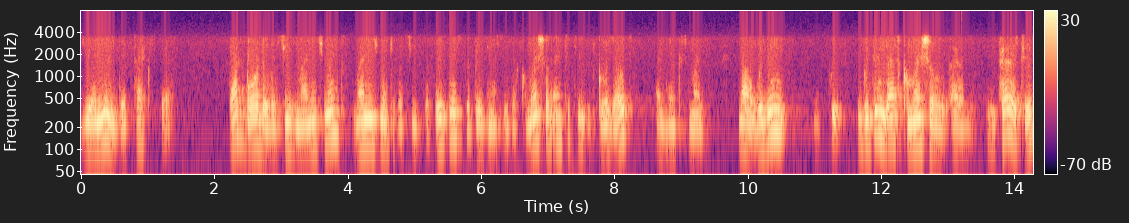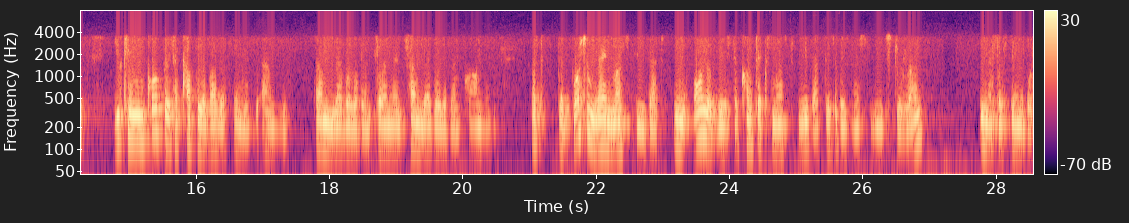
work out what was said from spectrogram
you and me, the taxpayer. That board oversees management. Management oversees the business. The business is a commercial entity. It goes out and makes money. Now, within within that commercial um, imperative, you can incorporate a couple of other things, um, some level of employment, some level of empowerment. But the bottom line must be that in all of this, the context must be that this business needs to run in a sustainable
